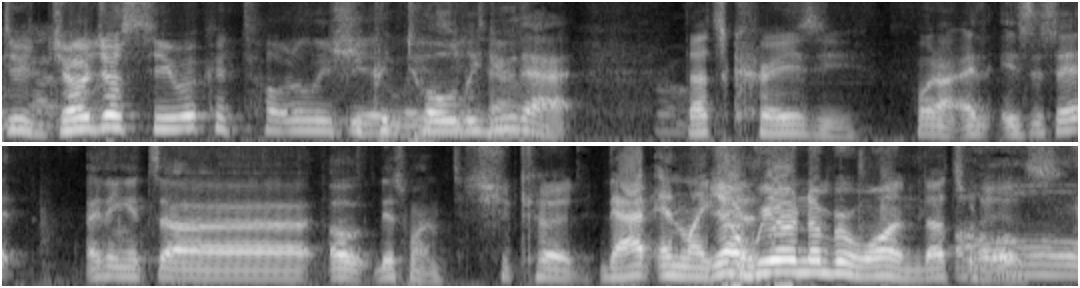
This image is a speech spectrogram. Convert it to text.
Dude, JoJo Siwa could totally. She be could in Lazy totally do Town. that. That's crazy. Hold on. Is this it? I think it's uh oh this one. She could. That and like Yeah, we are number one. That's what it Oh.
